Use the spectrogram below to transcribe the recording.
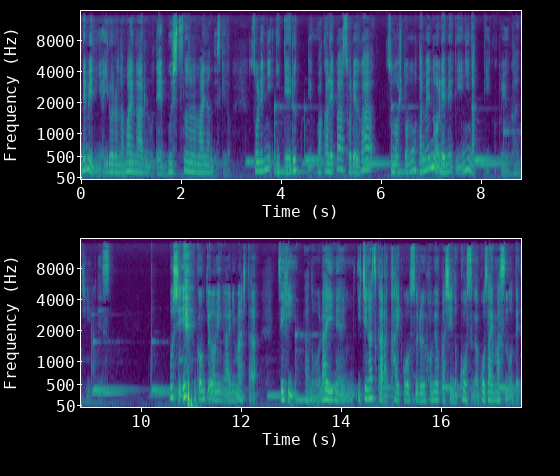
レメディにはいろいろ名前があるので物質の名前なんですけどそれに似ているって分かればそれがその人のためのレメディになっていくという感じです。もし ご興味がありましたらぜひあの来年1月から開講するホメオパシーのコースがございますので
